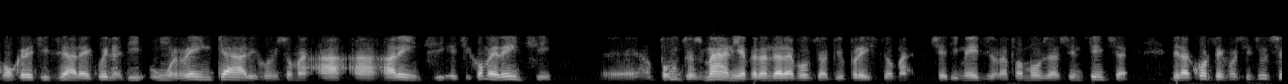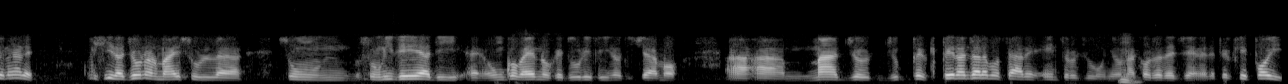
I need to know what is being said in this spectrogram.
concretizzare è quella di un reincarico insomma, a, a, a Renzi. E siccome Renzi eh, appunto smania per andare a voto al più presto, ma c'è di mezzo la famosa sentenza della Corte Costituzionale, qui si ragiona ormai sul, su, un, su, un'idea di eh, un governo che duri fino diciamo, a, a maggio giu, per, per, andare a votare entro giugno, una cosa del genere, perché poi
